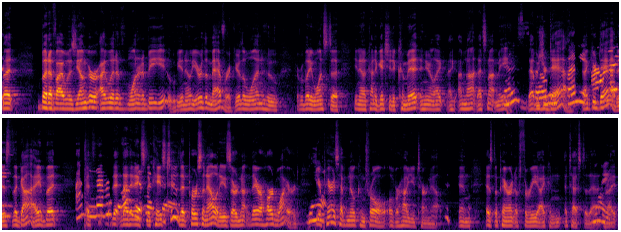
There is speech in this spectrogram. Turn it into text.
but but if I was younger, I would have wanted to be you. You know, you're the maverick. You're the one who everybody wants to, you know, kind of get you to commit, and you're like, I, am not. That's not me. That, that was your dad. Funny. Like your dad I, is the guy, but. I've never that, that it's the case that. too that personalities are not they're hardwired. Yeah. Your parents have no control over how you turn out, and as the parent of three, I can attest to that. Right. right?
